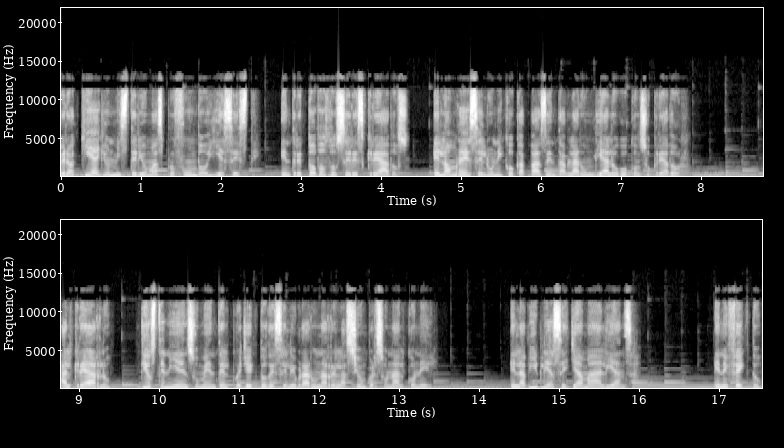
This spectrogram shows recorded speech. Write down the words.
Pero aquí hay un misterio más profundo y es este. Entre todos los seres creados, el hombre es el único capaz de entablar un diálogo con su creador. Al crearlo, Dios tenía en su mente el proyecto de celebrar una relación personal con Él. En la Biblia se llama alianza. En efecto,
